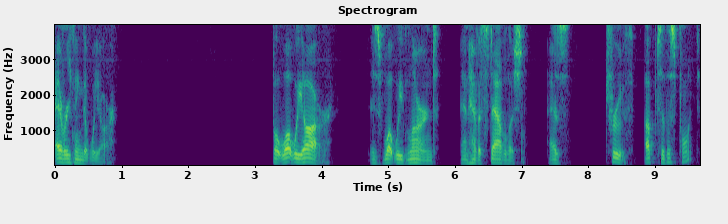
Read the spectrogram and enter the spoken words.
everything that we are. But what we are is what we've learned and have established as truth up to this point.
